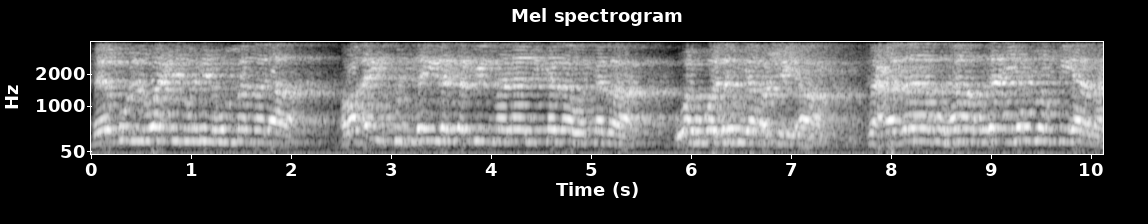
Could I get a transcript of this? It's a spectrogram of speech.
فيقول الواحد منهم مثلا رأيت الليلة في المنام كذا وكذا وهو لم ير شيئا فعذاب هؤلاء يوم القيامة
